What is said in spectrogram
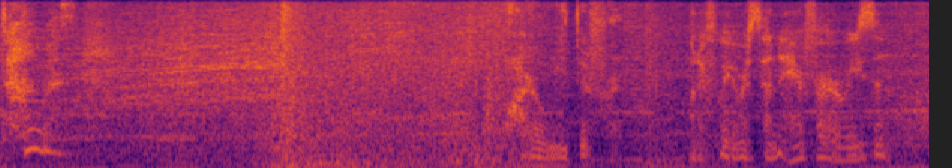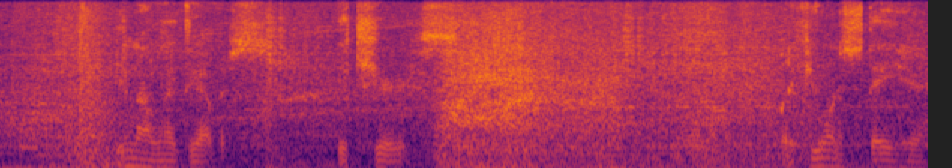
Thomas, Why are we different? what if we were sent here for a reason? You're not like the others. You're curious. But if you want to stay here,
